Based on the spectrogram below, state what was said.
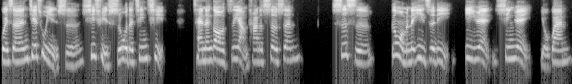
鬼神接触饮食，吸取食物的精气，才能够滋养他的色身。失时跟我们的意志力、意愿、心愿有关。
